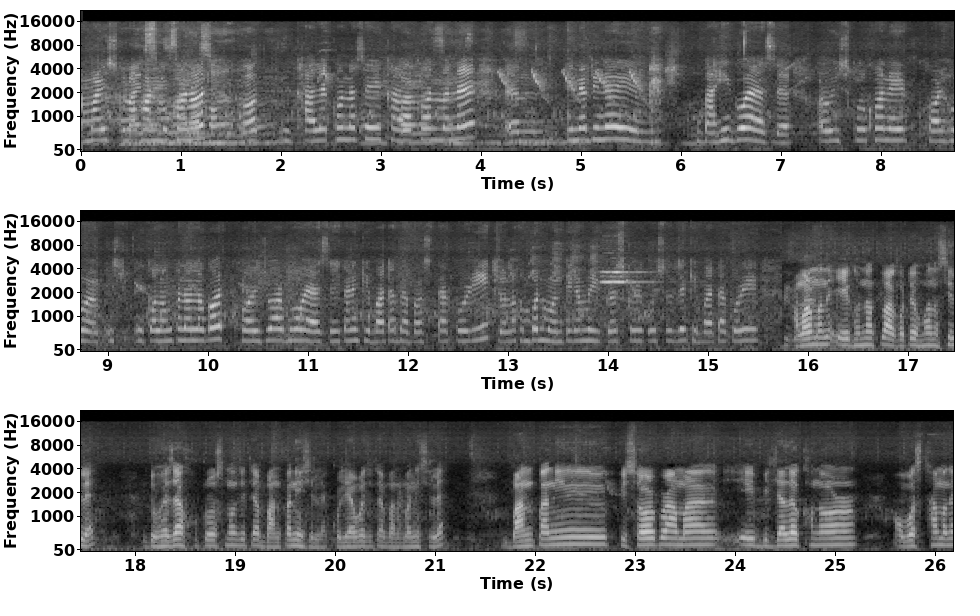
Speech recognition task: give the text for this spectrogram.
আমাৰ স্কুলৰ সন্মুখত খাল এখন আছে সেই খালখন মানে দিনে দিনে বাঢ়ি গৈ আছে। আৰু স্কুলখন এই ক্ষয় হৈ এই কলংখনৰ লগত ক্ষয় যোৱাৰ ভয় আছে। সেইকাৰণে কিবা এটা ব্যৱস্থা কৰি জলসম্পদ মন্ত্ৰীক আমি ৰিকুৱেষ্ট কৰি কৈছোঁ যে কিবা এটা কৰি আমাৰ মানে এই ঘটনাটো আগতে হোৱা নাছিলে। দুহেজাৰ সোতৰ চনত যেতিয়া বানপানী হৈছিলে কলিয়াবৰ যেতিয়া বানপানী হৈছিলে বানপানীৰ পিছৰ পৰা আমাৰ এই বিদ্যালয়খনৰ অৱস্থা মানে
